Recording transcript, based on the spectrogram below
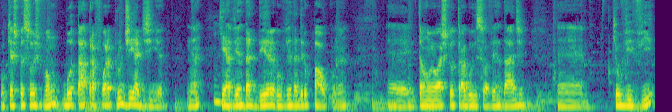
O que as pessoas vão botar para fora pro dia a dia, né? uhum. que é a verdadeira, o verdadeiro palco, né? É, então eu acho que eu trago isso, a verdade é, que eu vivi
